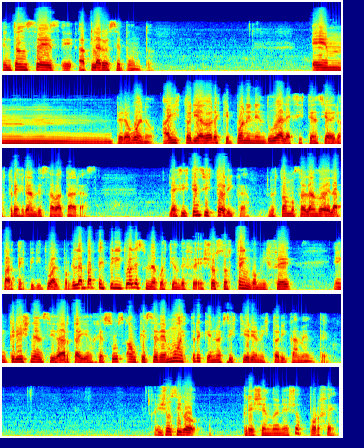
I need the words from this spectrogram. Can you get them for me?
Entonces, eh, aclaro ese punto. Em, pero bueno, hay historiadores que ponen en duda la existencia de los tres grandes avataras. La existencia histórica, no estamos hablando de la parte espiritual, porque la parte espiritual es una cuestión de fe. Yo sostengo mi fe en Krishna, en Siddhartha y en Jesús, aunque se demuestre que no existieron históricamente. Y yo sigo creyendo en ellos por fe,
